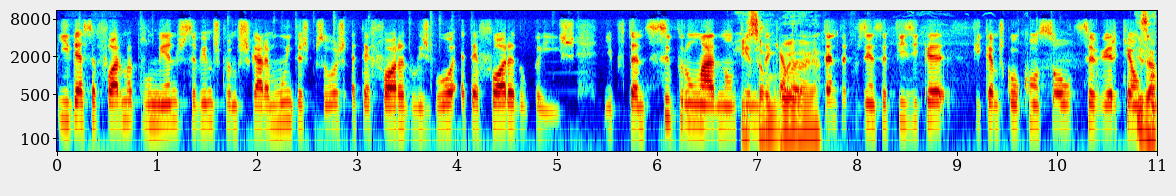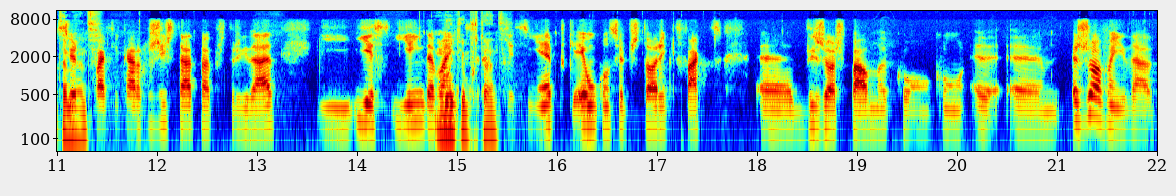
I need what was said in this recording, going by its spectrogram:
e dessa forma, pelo menos, sabemos que vamos chegar a muitas pessoas até fora de Lisboa, até fora do país. E, portanto, se por um lado não temos é aquela tanta presença física, ficamos com o consolo de saber que é um Exatamente. concerto que vai ficar registado para a posteridade e, e, esse, e ainda bem Muito que, importante. que assim é, porque é um concerto histórico, de facto, uh, de Jorge Palma com, com uh, uh, a jovem idade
